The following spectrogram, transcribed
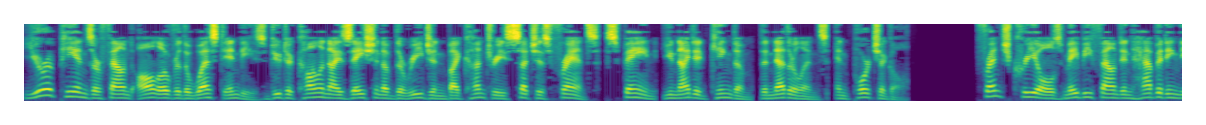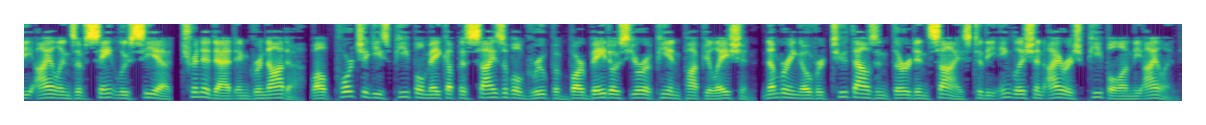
Europeans are found all over the West Indies due to colonization of the region by countries such as France, Spain, United Kingdom, the Netherlands, and Portugal. French Creoles may be found inhabiting the islands of St. Lucia, Trinidad and Grenada, while Portuguese people make up a sizable group of Barbados European population, numbering over 2,000 third in size to the English and Irish people on the island.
